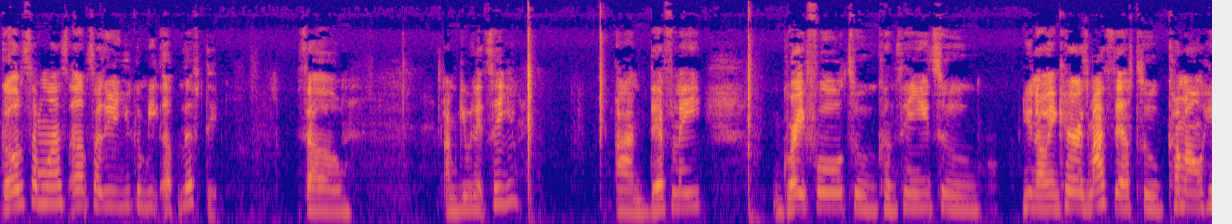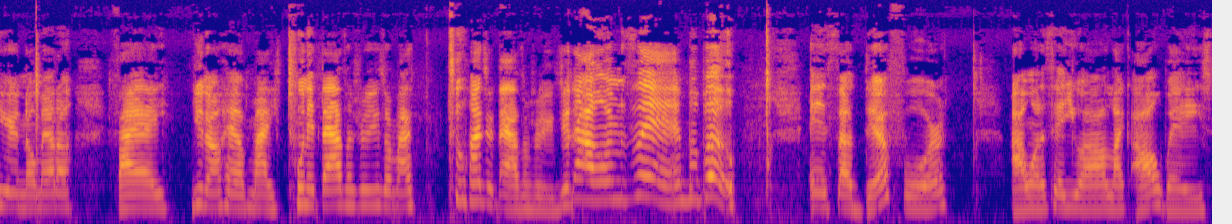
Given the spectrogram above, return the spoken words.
Go to someone's up so that you can be uplifted. So I'm giving it to you. I'm definitely grateful to continue to, you know, encourage myself to come on here no matter if I, you know, have my 20,000 views or my 200,000 views. You know what I'm saying? Boo boo. And so, therefore, I want to tell you all, like always,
